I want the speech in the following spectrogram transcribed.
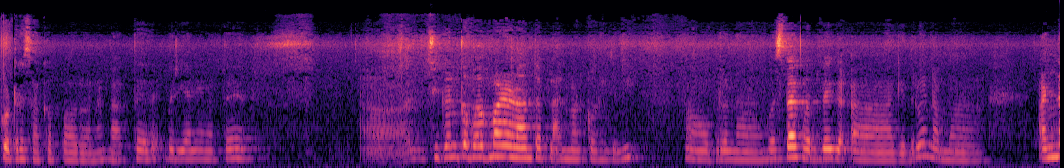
ಕೊಟ್ಟರೆ ಸಾಕಪ್ಪ ಅವರು ಅನ್ನೋಂಗೆ ಆಗ್ತಾಯಿದೆ ಬಿರಿಯಾನಿ ಮತ್ತು ಚಿಕನ್ ಕಬಾಬ್ ಮಾಡೋಣ ಅಂತ ಪ್ಲ್ಯಾನ್ ಮಾಡ್ಕೊಂಡಿದ್ದೀವಿ ಒಬ್ಬರನ್ನ ಹೊಸ್ದಾಗಿ ಮದುವೆಗೆ ಆಗಿದ್ರು ನಮ್ಮ ಅಣ್ಣ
